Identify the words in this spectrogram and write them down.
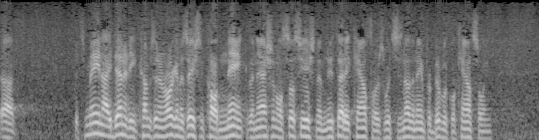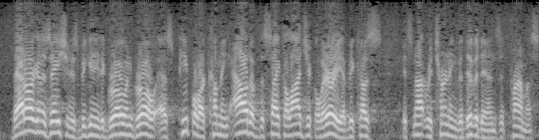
uh, its main identity comes in an organization called NANC, the National Association of Nouthetic Counselors, which is another name for biblical counseling. That organization is beginning to grow and grow as people are coming out of the psychological area because it's not returning the dividends it promised.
